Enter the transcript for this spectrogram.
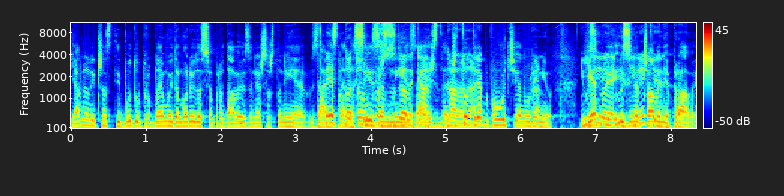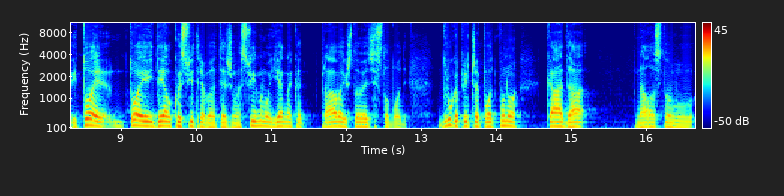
javne ličnosti budu u problemu i da moraju da se opravdavaju za nešto što nije zaista e, pa rasizam, nije da zaista. Kažem. Da, znači, da, to da. treba povući jednu da. liniju. Ima Jedno si, je izinačavanje neke... prava i to je, to je ideal koji svi treba da težimo. Svi imamo jednaka prava i što veće slobode. Druga priča je potpuno kada na osnovu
